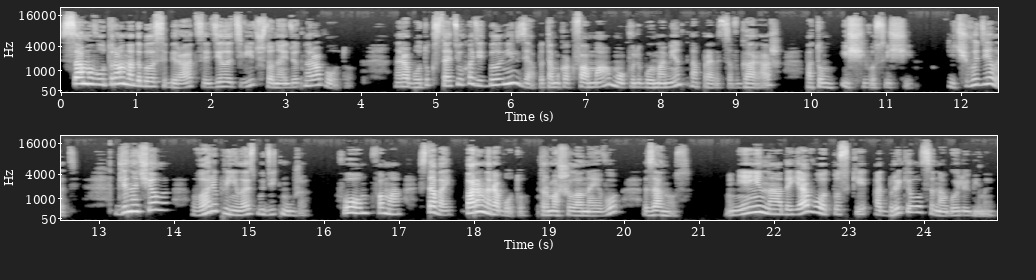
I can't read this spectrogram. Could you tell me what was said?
С самого утра надо было собираться и делать вид, что она идет на работу. На работу, кстати, уходить было нельзя, потому как Фома мог в любой момент направиться в гараж, потом ищи его свищи. И чего делать? Для начала Варя принялась будить мужа. «Фом, Фома, вставай, пора на работу», – тормошила она его, за нос. «Мне не надо, я в отпуске», — отбрыкивался ногой любимый.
